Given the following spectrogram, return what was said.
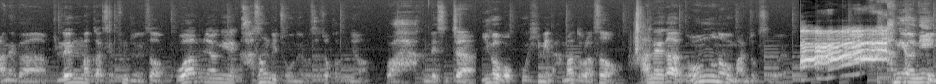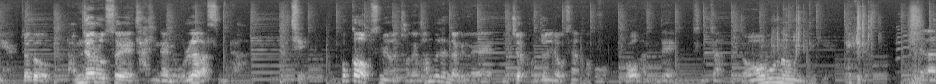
아내가 블랙마카 제품 중에서 고함량의 가성비 좋은 애로 사줬거든요. 와, 근데 진짜 이거 먹고 힘이 남아 돌아서 아내가 너무너무 만족스러워요. 당연히 저도 남자로서의 자신감이 올라갔습니다. 그치? 효과 없으면 전에 환불된다길래 일주일 건전이라고 생각하고 먹어봤는데 진짜 너무너무 이득이에요. 핵이득. 제가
